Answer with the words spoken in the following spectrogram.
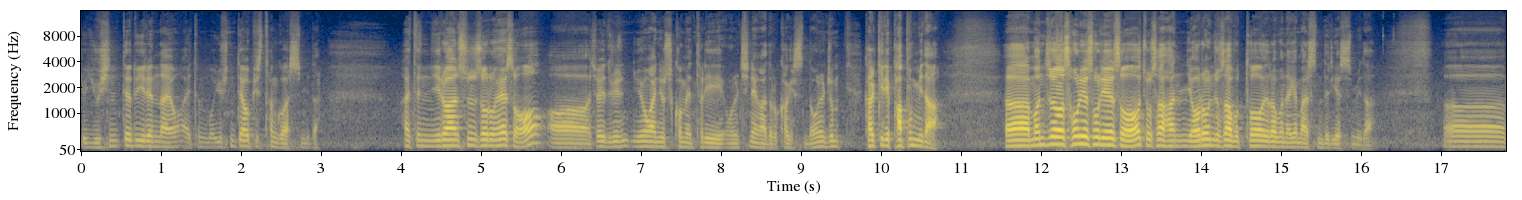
하, 유신 때도 이랬나요? 하여튼 뭐 유신 때하고 비슷한 것 같습니다. 하여튼 이러한 순서로 해서 어, 저희들이 유용한 뉴스 코멘터리 오늘 진행하도록 하겠습니다. 오늘 좀 갈 길이 바쁩니다. 아, 먼저 서울의 소리에서 조사한 여론조사부터 여러분에게 말씀드리겠습니다. 어,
